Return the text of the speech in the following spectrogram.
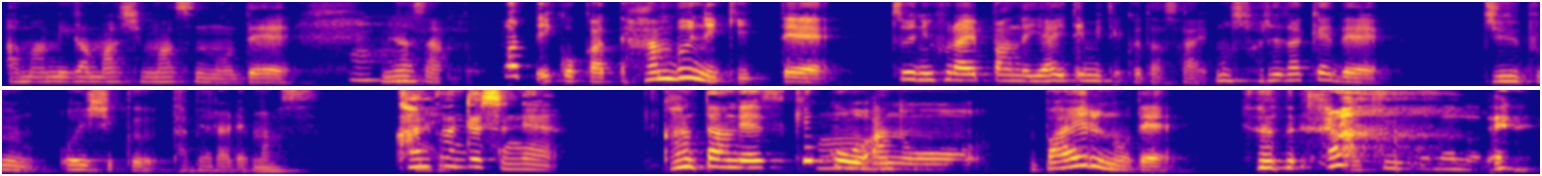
甘みが増しますので、皆さん、パッて一個買って半分に切って、普通にフライパンで焼いてみてください。もうそれだけで十分美味しく食べられます。簡単ですね。はい、簡単です。結構、うん、あの、映えるので、なので、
